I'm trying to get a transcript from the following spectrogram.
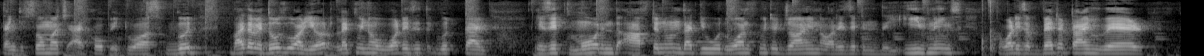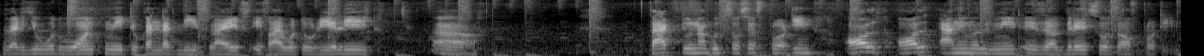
thank you so much. I hope it was good. By the way those who are here let me know what is it a good time. Is it more in the afternoon that you would want me to join or is it in the evenings? What is a better time where where you would want me to conduct these lives if i were to really uh, fat tuna good source of protein. All all animal meat is a great source of protein.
